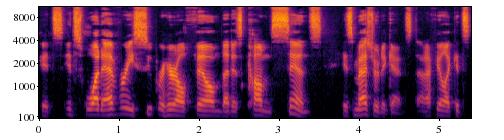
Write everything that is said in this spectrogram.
It's it's what every superhero film that has come since is measured against, and I feel like it's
